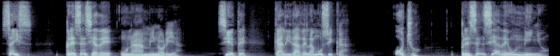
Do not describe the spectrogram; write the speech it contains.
6. Presencia de una minoría. 7. Calidad de la música. 8. Presencia de un niño.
